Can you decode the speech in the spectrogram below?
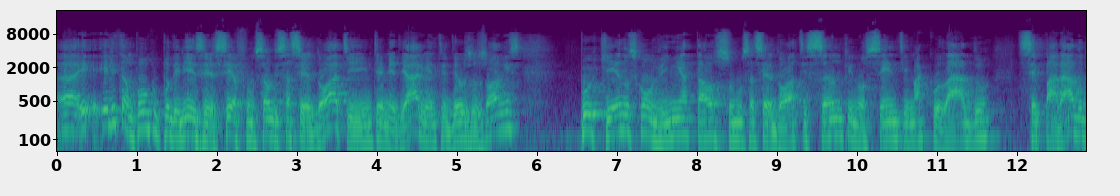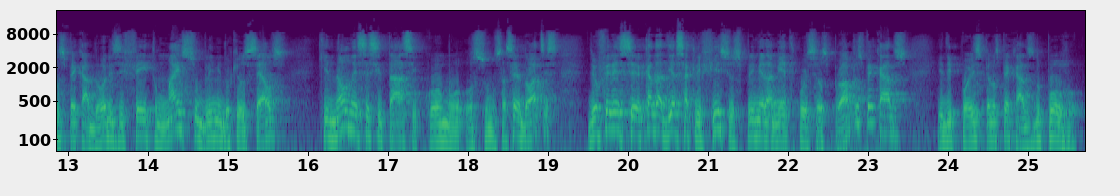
Ah, ele tampouco poderia exercer a função de sacerdote e intermediário entre Deus e os homens, porque nos convinha tal sumo sacerdote, santo, inocente, imaculado, separado dos pecadores e feito mais sublime do que os céus, que não necessitasse, como os sumos sacerdotes, de oferecer cada dia sacrifícios, primeiramente por seus próprios pecados e depois pelos pecados do povo,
